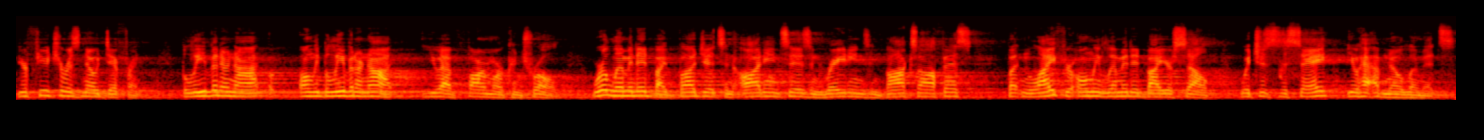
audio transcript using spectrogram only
Your future is no different. Believe it or not, only believe it or not, you have far more control. We're limited by budgets and audiences and ratings and box office, but in life, you're only limited by yourself, which is to say, you have no limits.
